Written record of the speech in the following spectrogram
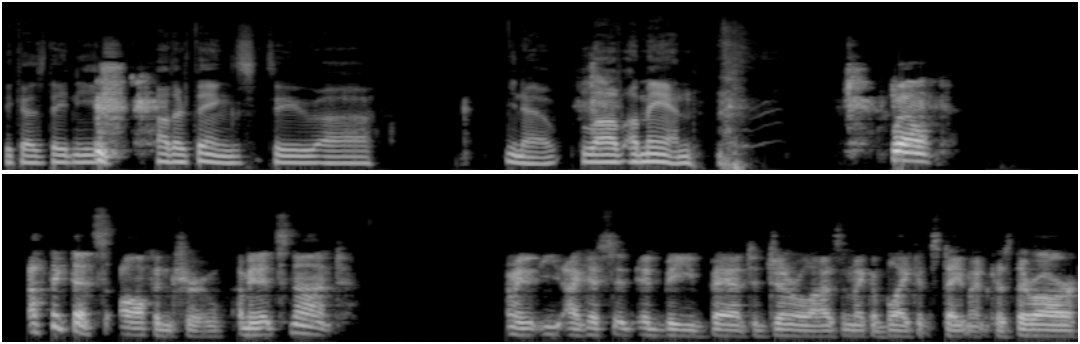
because they need other things to, uh, you know, love a man. Well, I think that's often true. I mean, it's not. I mean, I guess it, it'd be bad to generalize and make a blanket statement because there are,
